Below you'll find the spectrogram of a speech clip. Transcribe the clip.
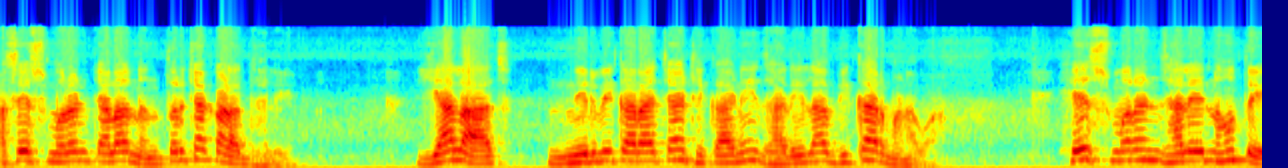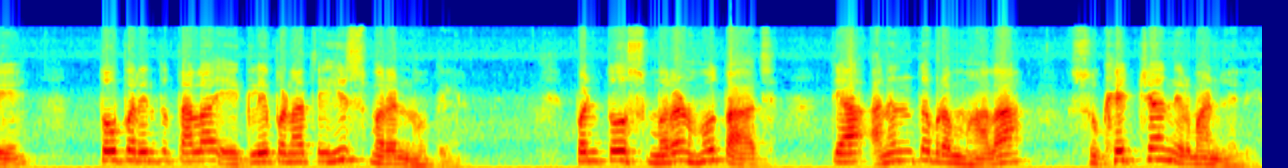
असे स्मरण त्याला नंतरच्या काळात झाले. यालाच निर्विकाराच्या ठिकाणी झालेला विकार म्हणावा. हे स्मरण झाले नव्हते तोपर्यंत त्याला एकलेपणाचेही स्मरण नव्हते. पण तो स्मरण होताच त्या अनंत ब्रह्माला सुखेच्छा निर्माण झाली.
